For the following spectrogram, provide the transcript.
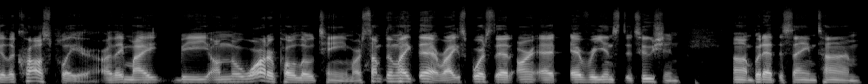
a lacrosse player or they might be on the water polo team or something like that, right? Sports that aren't at every institution, um, but at the same time,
